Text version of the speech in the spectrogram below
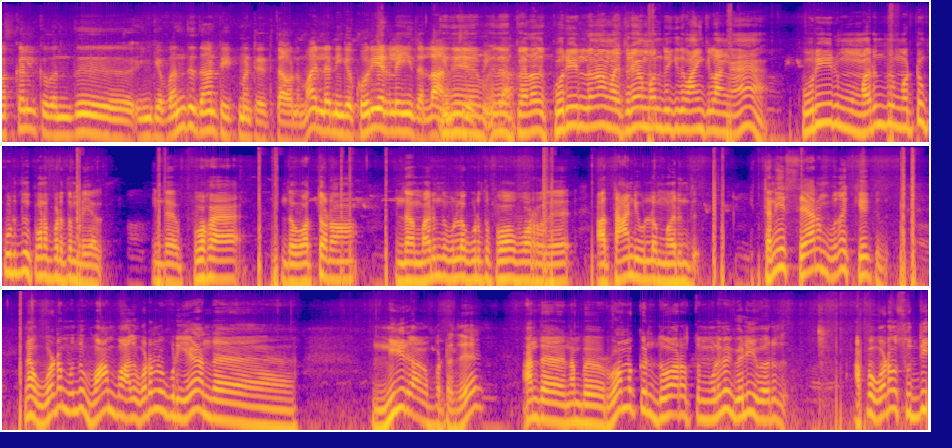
மக்களுக்கு வந்து இங்க வந்து தான் ட்ரீட்மெண்ட் எடுத்தாகணுமா? இல்ல நீங்க கொரியர்லயும் இதெல்லாம் இது? அதாவது கொரியரில் தான் எத்தனையோ மருந்து இது வாங்கிக்கலாங்க. கொரியர் மருந்து மட்டும் கொடுத்து குணப்படுத்த முடியாது. இந்த புகை இந்த ஒத்தடம் இந்த மருந்து உள்ளே கொடுத்து புகை போடுறது அதை தாண்டி உள்ள மருந்து. இத்தனையும் சேரும்போது தான் கேட்குது ஏன்னா உடம்பு வந்து வாம்பு அது உடம்புக்குரிய அந்த நீர் ஆகப்பட்டது. அந்த நம்ம ரோமக்கன் துவாரத்து மூலிமா வெளியே வருது. அப்போ உடம்பு சுத்தி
